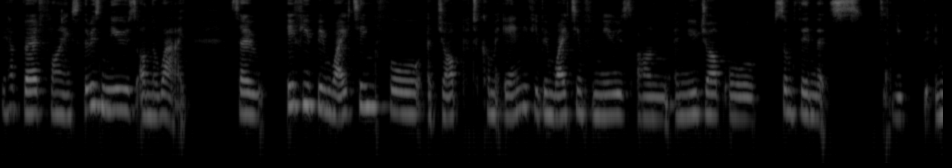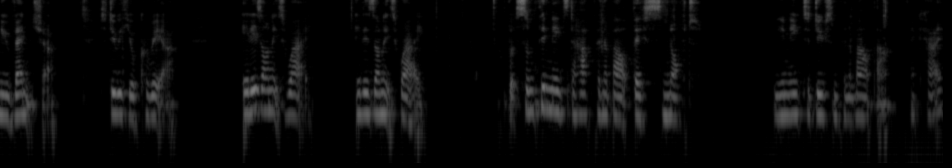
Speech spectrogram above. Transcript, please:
We have bird flying, so there is news on the way. So if you've been waiting for a job to come in, if you've been waiting for news on a new job or something that's you, a new venture to do with your career, it is on its way it is on its way. But something needs to happen about this knot. You need to do something about that, okay?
